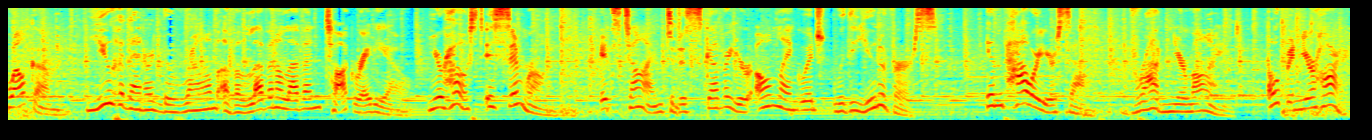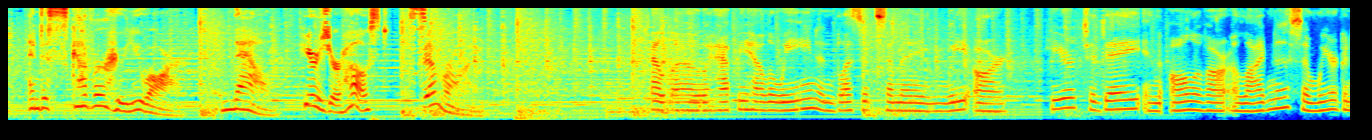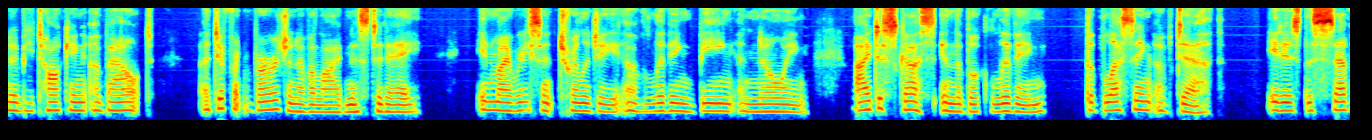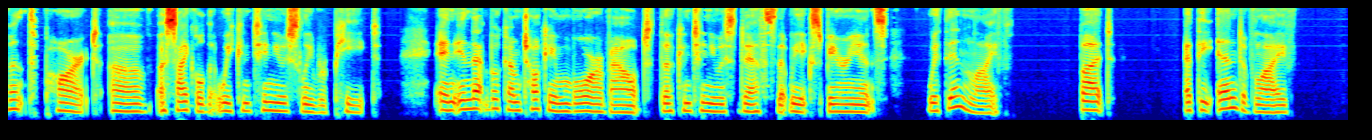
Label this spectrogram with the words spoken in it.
Welcome. You have entered the realm of 1111 Talk Radio. Your host is Simran. It's time to discover your own language with the universe. Empower yourself, broaden your mind, open your heart, and discover who you are. Now, here's your host, Simran. Hello, happy Halloween and blessed Samhain. We are here today in all of our aliveness, and we are going to be talking about a different version of aliveness today. In my recent trilogy of Living, Being, and Knowing, I discuss in the book Living the blessing of death. It is the seventh part of a cycle that we continuously repeat. And in that book, I'm talking more about the continuous deaths that we experience within life. But at the end of life,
